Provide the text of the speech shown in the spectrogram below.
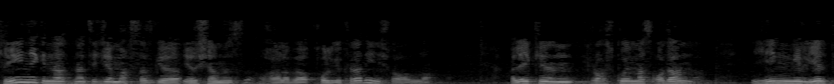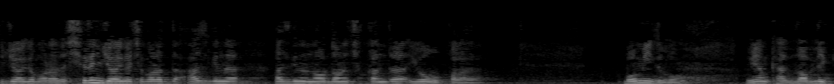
Keyin natija maqsadga erishamiz. G'alaba qo'lga kiradi inshaalloh. Lekin rostgo'y emas odam yengil yelpi joyga boradi shirin joygacha boradida ozgina ozgina nordoni chiqqanda yo'q bo'lib qoladi. Bo'lmaydi bu. Bu ham kazzoblik.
